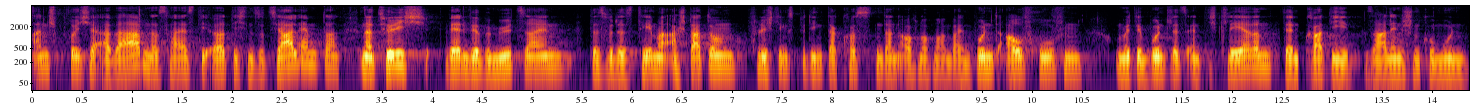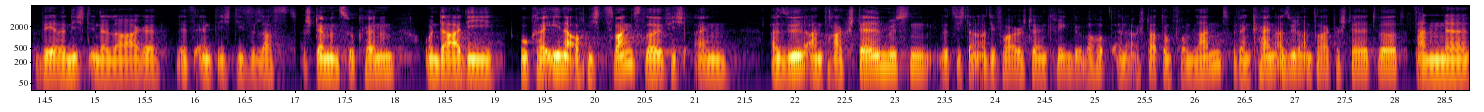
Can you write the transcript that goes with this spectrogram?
Ansprüche erwerben, das heißt die örtlichen Sozialämter. Natürlich werden wir bemüht sein, dass wir das Thema Erstattung flüchtlingsbedingter Kosten dann auch nochmal beim Bund aufrufen mit dem Bund letztendlich klären. Denn gerade die saarländischen Kommunen wären nicht in der Lage, letztendlich diese Last stemmen zu können. Und da die Ukraine auch nicht zwangsläufig einen Asylantrag stellen müssen, wird sich dann auch die Frage stellen, kriegen wir überhaupt eine Erstattung vom Land? Wenn kein Asylantrag gestellt wird, dann äh,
